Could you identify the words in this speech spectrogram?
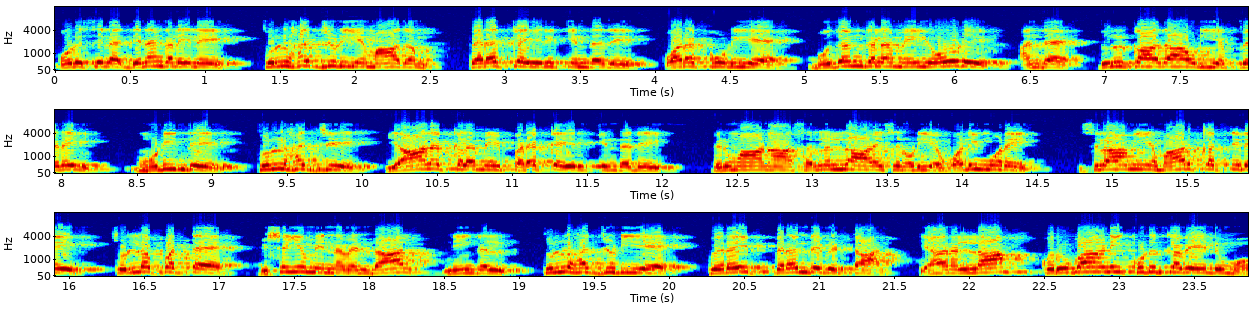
ஒரு சில தினங்களிலே துல்ஹஜுடைய மாதம் பிறக்க இருக்கின்றது. வரக்கூடிய புதன்கிழமையோடு அந்த துல்காதாவுடைய பிறை முடிந்து துல்ஹஜ்ஜு வியாழக்கிழமை பிறக்க இருக்கின்றது. பெருமானா செல்லல்லா அலிசனுடைய வழிமுறை இஸ்லாமிய மார்க்கத்திலே சொல்லப்பட்ட விஷயம் என்னவென்றால் நீங்கள் துல்ஹஜுடைய பிறை பிறந்து விட்டால் யாரெல்லாம் குர்பானி கொடுக்க வேண்டுமோ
